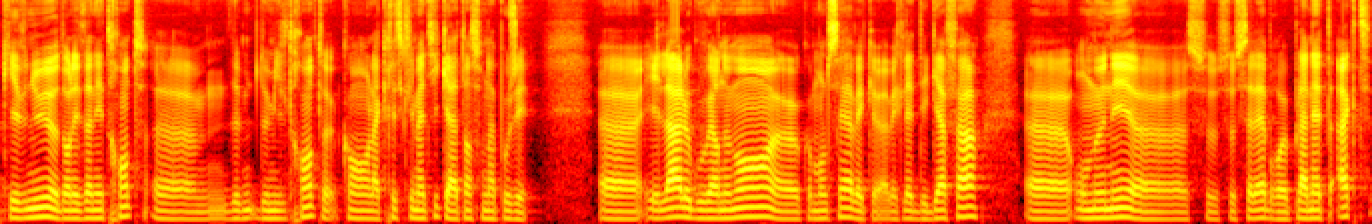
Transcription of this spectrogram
qui est venu dans les années 30, 2030, quand la crise climatique a atteint son apogée. Euh, et là, le gouvernement, euh, comme on le sait, avec, avec l'aide des GAFA, euh, ont mené ce, célèbre Planet Act,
